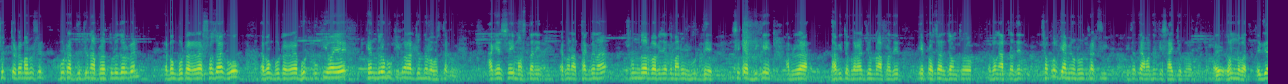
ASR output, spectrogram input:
সত্যটা মানুষের ভোটারদের জন্য আপনারা তুলে ধরবেন এবং ভোটাররা সজাগ হোক এবং ভোটাররা ভোটমুখী হয়ে কেন্দ্রমুখী করার জন্য ব্যবস্থা করবে আগের সেই মস্তানির এখন আর থাকবে না। সুন্দরভাবে যাতে মানুষ ভোট দেয়, সেটার দিকে আপনারা ধাবিত করার জন্য আপনাদের এ প্রচার যন্ত্র এবং আপনাদের সকলকে আমি অনুরোধ রাখছি এটাতে আমাদেরকে সাহায্য করার জন্য। ধন্যবাদ। এই যে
